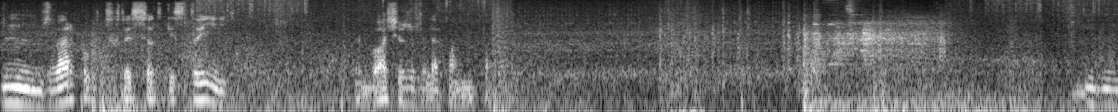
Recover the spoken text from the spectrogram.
Ммм, зверху хтось все-таки стоїть. Ти бачиш, бляха муха. Угу.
